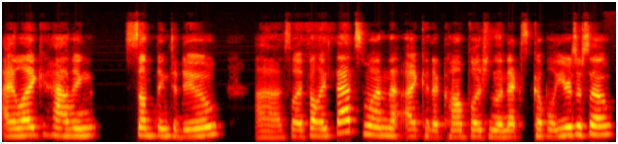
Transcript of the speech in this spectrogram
I like having something to do. Uh, so I felt like that's one that I could accomplish in the next couple of years or so.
